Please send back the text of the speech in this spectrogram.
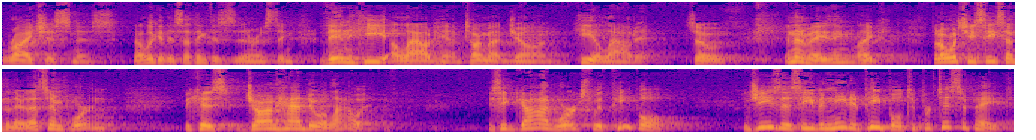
righteousness. Now, look at this. I think this is interesting. Then he allowed him. Talking about John. He allowed it. So, isn't that amazing? Like, but I want you to see something there. That's important because John had to allow it. You see, God works with people. Jesus even needed people to participate.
